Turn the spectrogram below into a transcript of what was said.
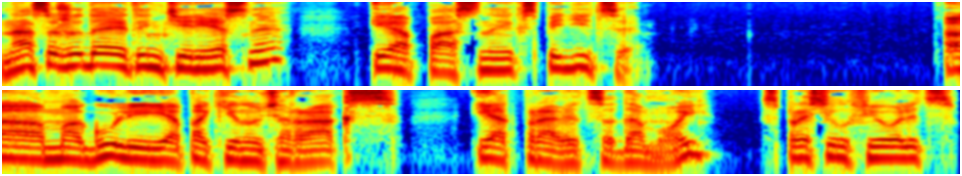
«Нас ожидает интересная и опасная экспедиция». «А могу ли я покинуть Ракс и отправиться домой?» — спросил Фиолец.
